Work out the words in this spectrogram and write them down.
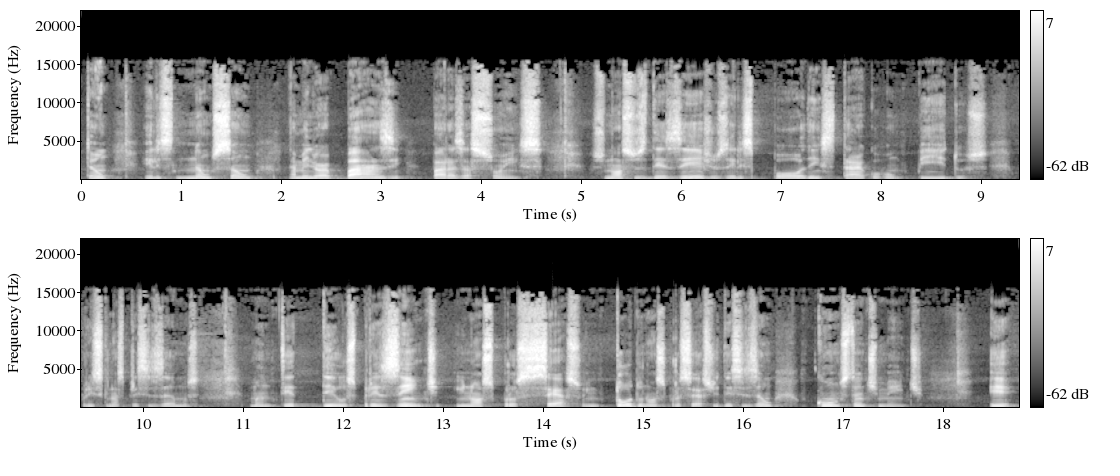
Então, eles não são a melhor base para as ações. Os nossos desejos, eles podem estar corrompidos. Por isso que nós precisamos manter Deus presente em nosso processo, em todo o nosso processo de decisão, constantemente. E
